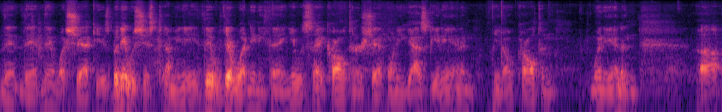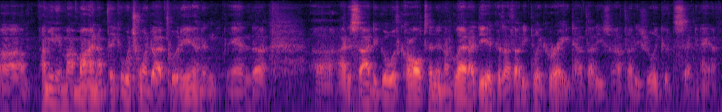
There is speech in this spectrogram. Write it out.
than, than, than what Cheick is, but it was just, I mean, it, there, there wasn't anything. It was, hey, Carlton or Cheick, one of you guys get in, and you know, Carlton went in, and uh, um, I mean, in my mind, I'm thinking, which one do I put in? And and uh, uh, I decided to go with Carlton, and I'm glad I did because I thought he played great. I thought he's I thought he's really good the second half.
